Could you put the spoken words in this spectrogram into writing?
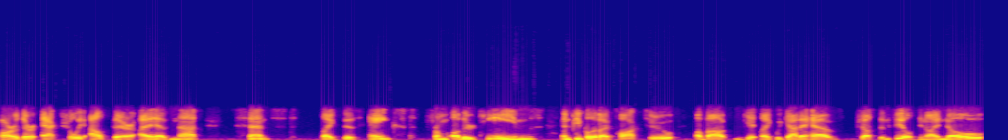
are there actually out there? I have not sensed like this angst from other teams and people that I've talked to about get like we got to have Justin Fields. You know, I know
